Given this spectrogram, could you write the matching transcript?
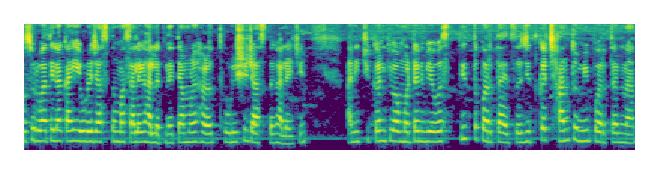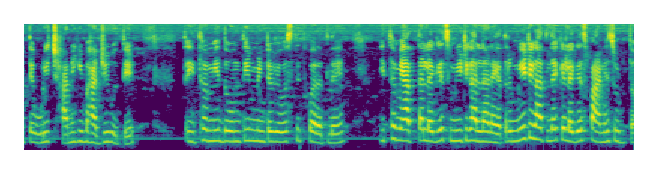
सुरुवातीला काही एवढे जास्त मसाले घालत नाही त्यामुळे हळद थोडीशी जास्त घालायची. आणि चिकन किंवा मटन व्यवस्थित परतायचं जितकं छान तुम्ही परतल ना तेवढी छान ही भाजी होते. तर इथं मी दोन तीन मिनटं व्यवस्थित परतले. इथं मी आत्ता लगेच मीठ घालणार नाही. तर मीठ घातलं की लगेच पाणी सुटतं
